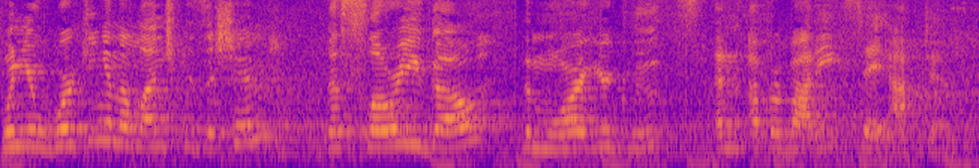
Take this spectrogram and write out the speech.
When you're working in the lunge position, the slower you go, the more your glutes and upper body stay active.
